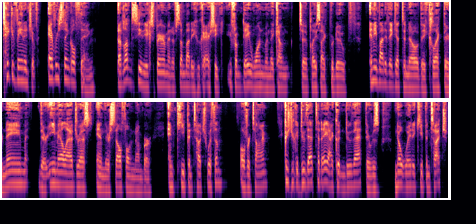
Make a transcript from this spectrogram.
Take advantage of every single thing. I'd love to see the experiment of somebody who can actually, from day one, when they come to a place like Purdue, anybody they get to know, they collect their name, their email address, and their cell phone number and keep in touch with them over time. Because you could do that today. I couldn't do that. There was no way to keep in touch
